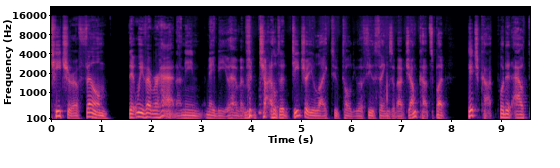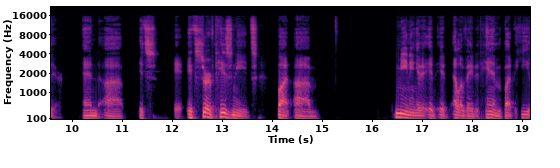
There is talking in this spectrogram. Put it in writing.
teacher of film that we've ever had. I mean, maybe you have a childhood teacher you liked who told you a few things about jump cuts, but Hitchcock put it out there, and uh, it's it, it, served his needs, but um, meaning it, it, it elevated him. But he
